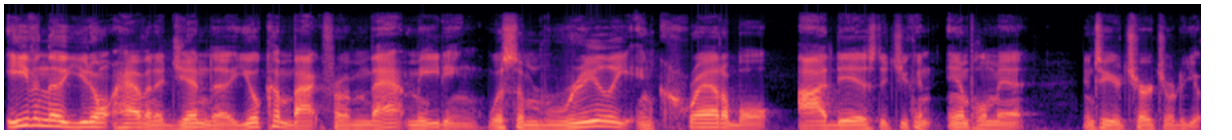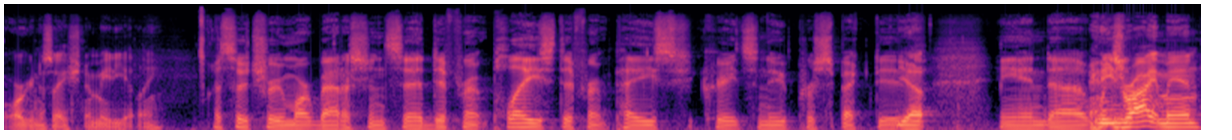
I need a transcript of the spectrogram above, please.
even though you don't have an agenda, you'll come back from that meeting with some really incredible ideas that you can implement into your church or to your organization immediately. That's so true. Mark Batterson said, "Different place, different pace creates a new perspective." Yep. And, uh, And he's right, man.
